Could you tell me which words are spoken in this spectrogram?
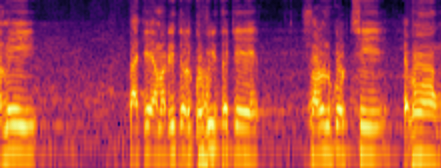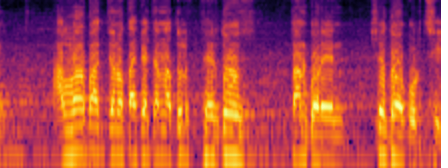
আমি তাকে, আমার হৃদয়ের গভীর থেকে স্মরণ করছি এবং আল্লাহ পাক যেন তাকে জান্নাতুল ফেরদৌস দান করেন, সে দোয়া করছি।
